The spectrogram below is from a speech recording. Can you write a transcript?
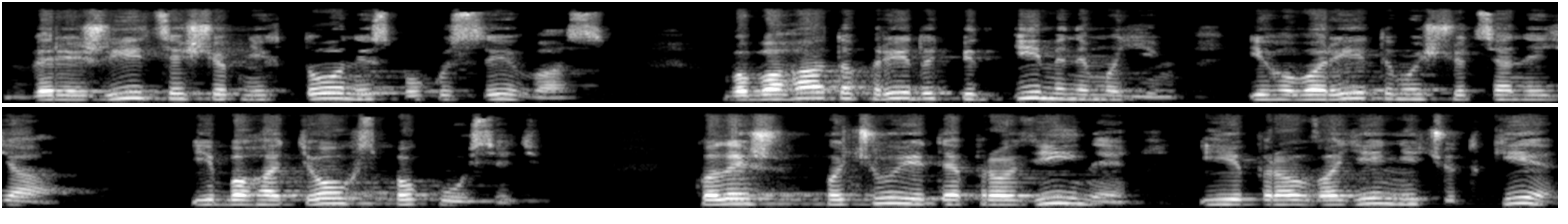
Бережіться, щоб ніхто не спокусив вас, бо багато прийдуть під іменем моїм і говоритимуть, що це не я, і багатьох спокусять. Коли ж почуєте про війни і про воєнні чутки,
